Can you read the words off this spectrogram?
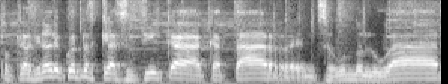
porque al final de cuentas clasifica a Qatar en segundo lugar,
